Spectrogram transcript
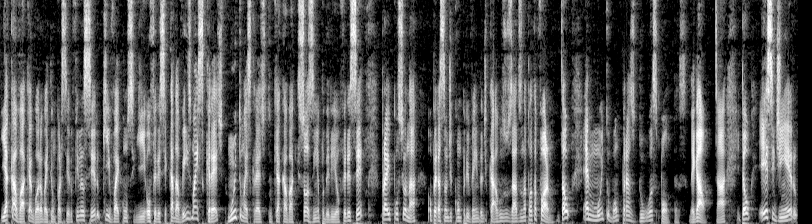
E a Kavak agora vai ter um parceiro financeiro que vai conseguir oferecer cada vez mais crédito, muito mais crédito do que a Kavak sozinha poderia oferecer, para impulsionar a operação de compra e venda de carros usados na plataforma. Então, é muito bom para as duas pontas. Legal, tá? Então, esse dinheiro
